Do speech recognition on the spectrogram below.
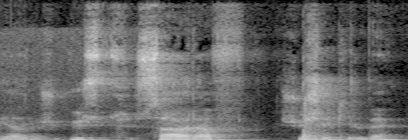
Yazmış. Üst sağ raf şu şekilde.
